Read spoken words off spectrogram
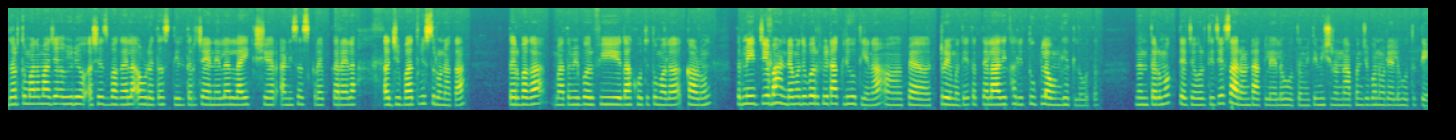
जर तुम्हाला माझे व्हिडिओ असेच बघायला आवडत असतील तर चॅनेलला लाईक शेअर आणि सबस्क्राईब करायला अजिबात विसरू नका. तर बघा मग आता मी बर्फी दाखवते तुम्हाला काढून. तर मी जे भांड्यामध्ये बर्फी टाकली होती ना पॅ ट्रेमध्ये तर त्याला आधी खाली तूप लावून घेतलं होतं. नंतर मग त्याच्यावरती जे सारण टाकलेलं होतं मी ते मिश्रण आपण जे बनवलेलं होतं ते.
